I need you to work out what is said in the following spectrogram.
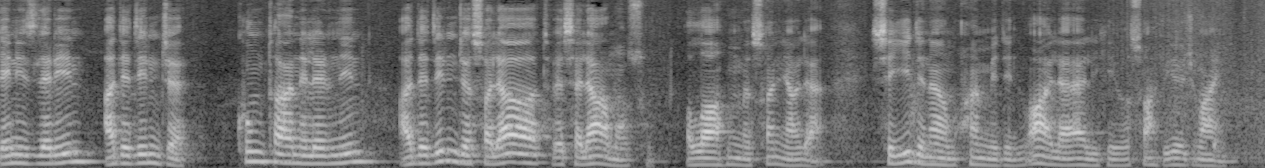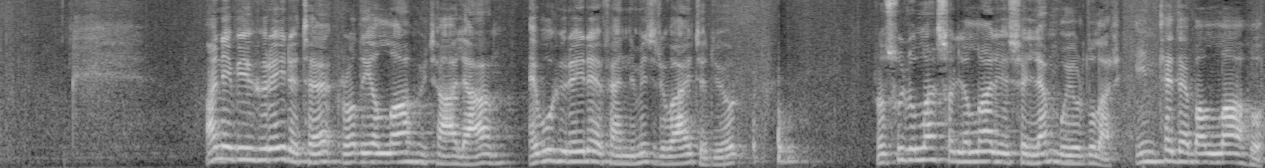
denizlerin adedince, kum tanelerinin adedince salat ve selam olsun. Allahümme salli ala seyyidina Muhammedin ve ala alihi ve sahbihi ecmain. An Ebi Hüreyre'te radıyallahu teala an Ebu Hüreyre Efendimiz rivayet ediyor. Resulullah sallallahu aleyhi ve sellem buyurdular. İntedeballahu.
